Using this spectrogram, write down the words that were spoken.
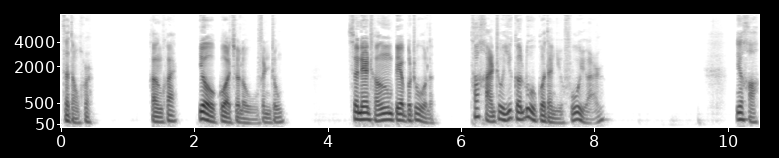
再等会儿。很快又过去了五分钟，孙连成憋不住了，他喊住一个路过的女服务员：“你好，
